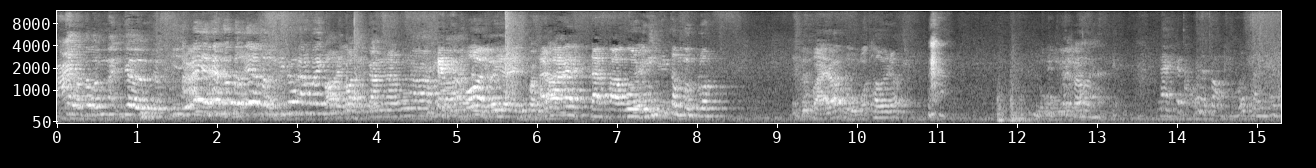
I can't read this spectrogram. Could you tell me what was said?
ai mà tao vẫn mạnh giờ được đi rồi Đấy, em có tự em ở cái chỗ nào anh còn cần nó Ôi, hai ba đây, đặt vào vừa đúng cái tâm ngực luôn. Cứ vậy đó đủ một hơi đó. Này cái đổ nó còn bước lên cái đổ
